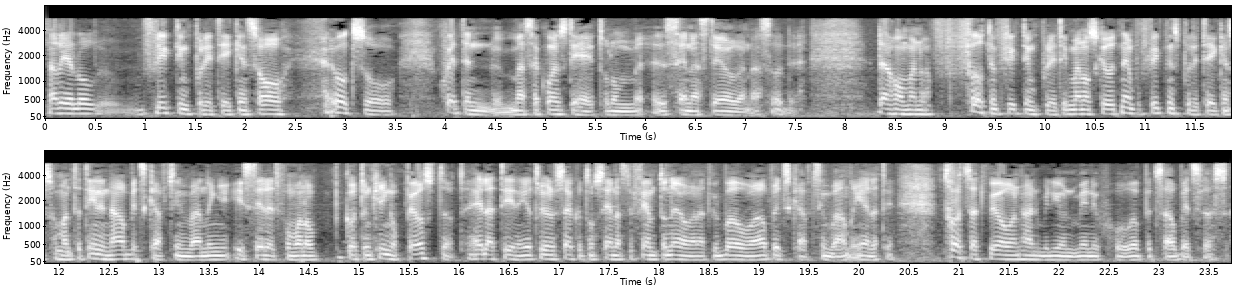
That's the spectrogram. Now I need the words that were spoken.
när det gäller flyktingpolitiken så har det också skett en massa konstigheter de senaste åren. Alltså det, där har man fört en flyktingpolitik. Man har skurit ner på flyktingpolitiken så har man tagit in en arbetskraftsinvandring istället för man har gått omkring och påstått hela tiden. Jag tror säkert de senaste 15 åren att vi behöver arbetskraftsinvandring hela tiden. Trots att vi har en halv miljon människor öppet arbetslösa.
